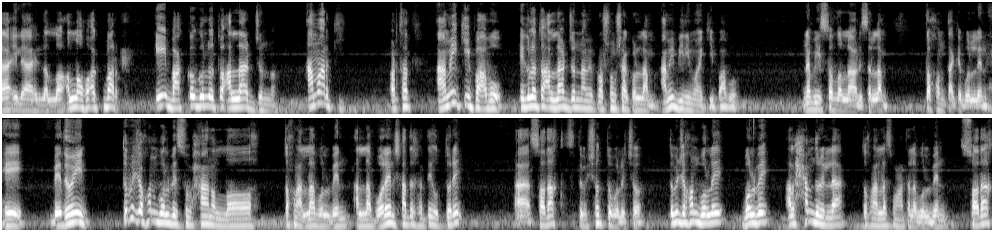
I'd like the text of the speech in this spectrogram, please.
লা ইলাহা ইল্লাল্লাহ, আল্লাহু আকবার, এই বাক্যগুলো তো আল্লাহর জন্য। আমার কি? অর্থাৎ আমি কি পাবো? এগুলো তো আল্লাহর জন্য আমি প্রশংসা করলাম, আমি বিনিময় কি পাবো? নবী সাল্লাল্লাহু আলাইহি সাল্লাম তখন তাকে বললেন, হে বেদুইন, তুমি যখন বলবে সুবহান আল্লাহ তখন আল্লাহ বলবেন, আল্লাহ বলেন সাথে সাথে উত্তরে সদাক তুমি সত্য বলেছ। তুমি যখন বলে, বলবে, আলহামদুলিল্লাহ তখন আল্লাহ তাআলা বলবেন, সদাক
